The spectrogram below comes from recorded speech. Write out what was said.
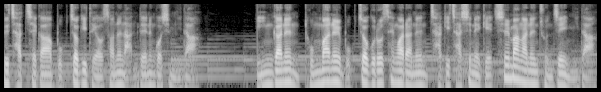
그 자체가 목적이 되어서는 안 되는 것입니다. 인간은 돈만을 목적으로 생활하는 자기 자신에게 실망하는 존재입니다.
